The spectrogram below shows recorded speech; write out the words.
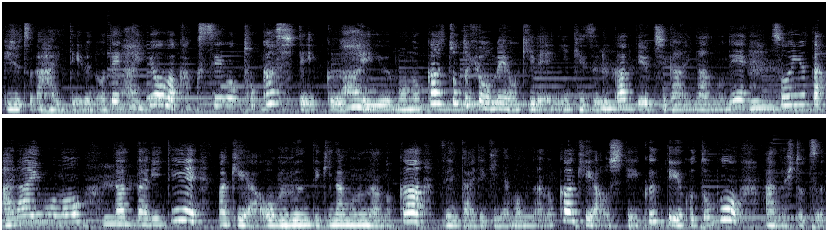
技術が入っているので、はい。要は角栓を溶かしていくっていうものか、ちょっと表面をきれいに削るかっていう違いなので、うん。そういった洗い物だったりで、まあ、ケアを部分的なものなのか全体的なものなのかケアをしていくっていうこともあの一つ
